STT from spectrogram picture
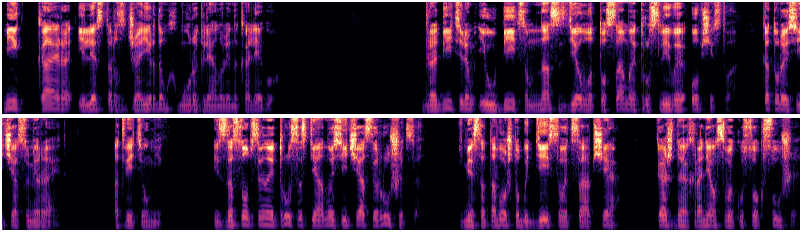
Мик, Кайра и Лестер с Джаирдом хмуро глянули на коллегу. Грабителям и убийцам нас сделало то самое трусливое общество, которое сейчас умирает. – ответил Мик. «Из-за собственной трусости оно сейчас и рушится. Вместо того, чтобы действовать сообща, каждый охранял свой кусок суши.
